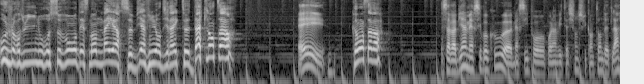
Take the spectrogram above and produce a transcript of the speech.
Aujourd'hui, nous recevons Desmond Myers. Bienvenue en direct d'Atlanta. Hey, Comment ça va? Ça va bien, merci beaucoup. euh, merci pour, pour l'invitation, je suis content d'être là.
